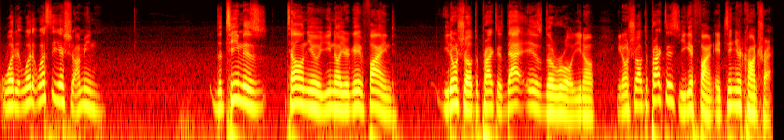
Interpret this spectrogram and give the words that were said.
What what what's the issue? I mean, the team is telling you, you know, you're getting fined. You don't show up to practice. That is the rule. You know, you don't show up to practice, you get fined. It's in your contract.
